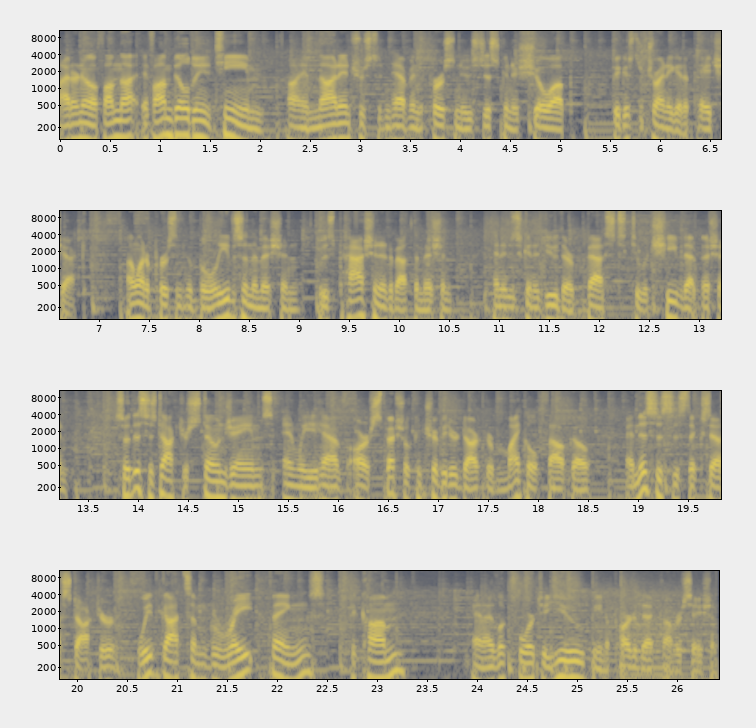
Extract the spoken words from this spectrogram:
I don't know if I'm not if I'm building a team, I am not interested in having the person who's just going to show up because they're trying to get a paycheck. I want a person who believes in the mission, who's passionate about the mission, and who's going to do their best to achieve that mission. So, this is Dr. Stone James, and we have our special contributor, Dr. Michael Falco, and this is the Success Doctor. We've got some great things to come, and I look forward to you being a part of that conversation.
